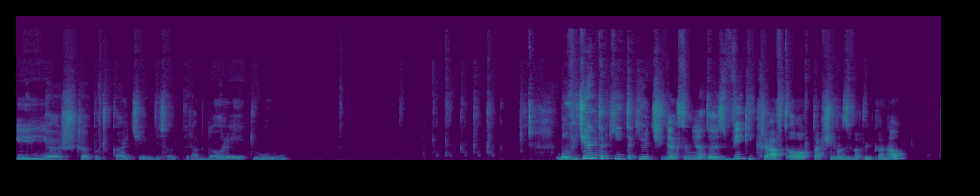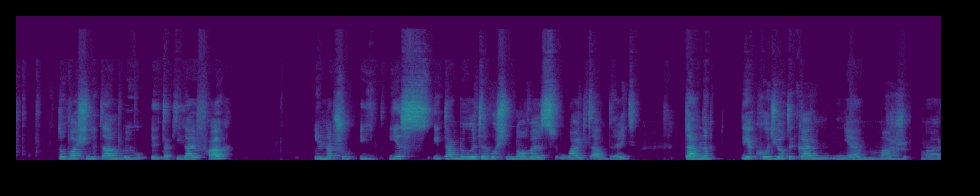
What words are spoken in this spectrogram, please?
I jeszcze, poczekajcie, gdzie są trapdory? Tu. Bo widziałem taki, taki odcinek, co nie, to jest WikiCraft, o, tak się nazywa ten kanał. To właśnie tam był y, taki lifehack. I, na i, jest, I tam były te właśnie nowe z Wild Update. Tam, na, jak chodzi o te karm, nie, marz, mar,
